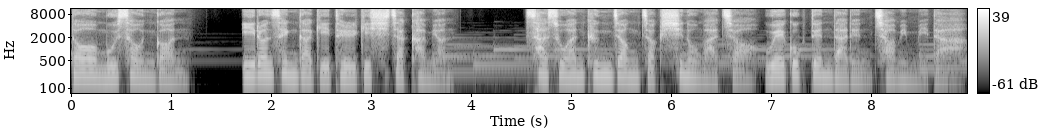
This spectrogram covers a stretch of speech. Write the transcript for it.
더 무서운 건 이런 생각이 들기 시작하면 사소한 긍정적 신호마저 왜곡된다는 점입니다.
